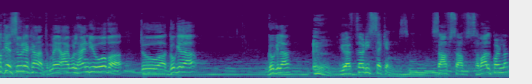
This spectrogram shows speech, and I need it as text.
okay Suryakant मैं I will hand you over to Gugila Gugila you have thirty seconds साफ़ साफ़ सवाल पढ़ना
